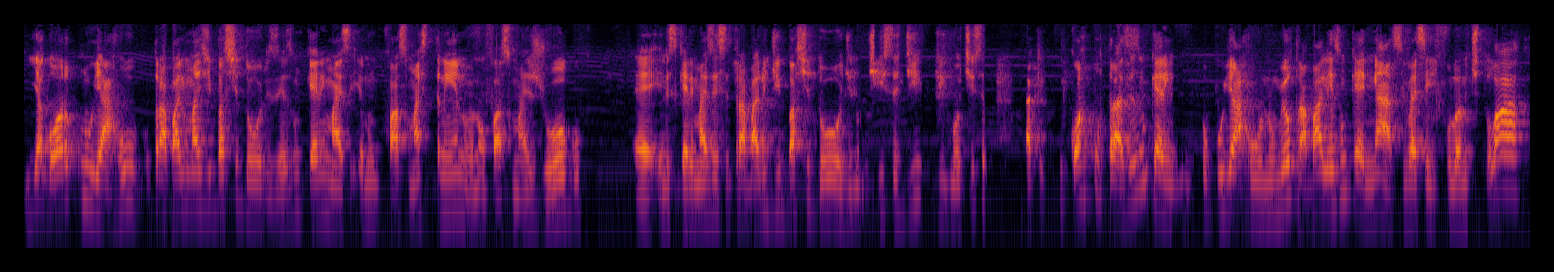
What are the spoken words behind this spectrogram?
E agora no Yahoo, o trabalho mais de bastidores. Eles não querem mais, eu não faço mais treino, eu não faço mais jogo é, eles querem mais esse trabalho de bastidor, de notícia, de, de notícia que corre por trás. Eles não querem, o Yahoo, no meu trabalho, eles não querem, ah, se vai ser de fulano titular,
